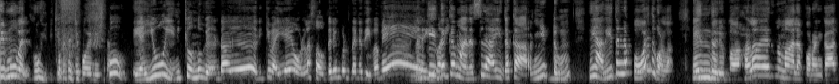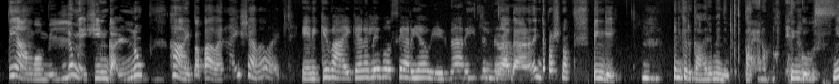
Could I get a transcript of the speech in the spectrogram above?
റിമൂവൽ ഓ എനിക്കൊക്കെ തെറ്റിപ്പോയല്ലോ ഓ അയ്യോ എനിക്കൊന്നും വേണ്ടായേ. എനിക്ക് വയ്യേ ഉള്ള സൗന്ദര്യം കൊണ്ട് തന്നെ ദൈവമേ. നിനക്ക് ഇതൊക്കെ മനസ്സിലായി ഇതൊക്കെ അറിഞ്ഞിട്ടും നീ അതിൽ തന്നെ പോയത് കൊള്ളാം. എന്തൊരു ബഹളമായിരുന്നു മാലപ്പുറം. കത്തിയാകുമ്പോ വില്ലും മെഷീൻ കണ്ണും. ആ ഇപ്പൊ പവനായി ശവമായി. എനിക്ക് വായിക്കാനല്ലേ ബോസെ അറിയാവൂ. എഴുതാൻ അറിയില്ലല്ലോ. അതാണ് നിന്റെ പ്രശ്നം. പിങ്കി എനിക്കൊരു കാര്യമേ നിന്റെ അടുത്ത് പറയാനുള്ളൂ പിങ്കു നീ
